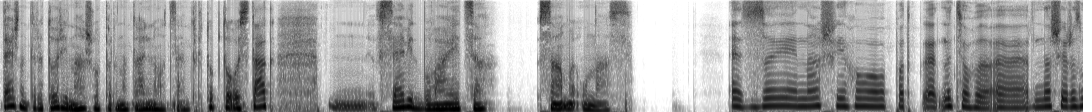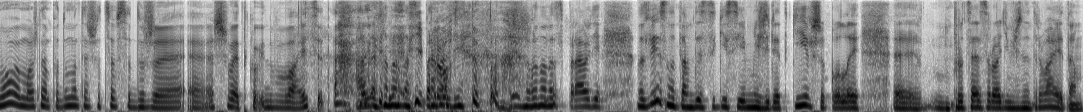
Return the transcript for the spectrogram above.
теж на території нашого перинатального центру. Тобто, ось так все відбувається саме у нас. З нашого ну, цього е, нашої розмови можна подумати, що це все дуже е, швидко відбувається. Та? Але воно насправді воно насправді, ну звісно, там десь якісь є міжрядків, що коли е, процес родів не триває там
